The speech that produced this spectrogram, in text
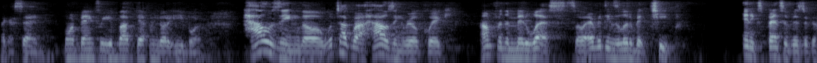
like I said, more bang for your buck. Definitely go to Ybor. Housing, though, we'll talk about housing real quick. I'm from the Midwest, so everything's a little bit cheap. Inexpensive is a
